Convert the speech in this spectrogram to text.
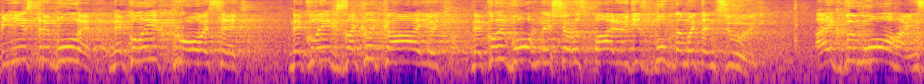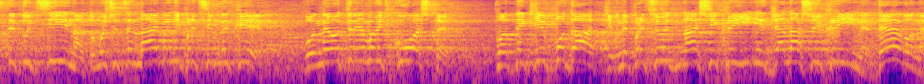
міністри були не коли їх просять, не коли їх закликають, не коли вогнище розпалюють і з бубнами танцюють. А як вимога інституційна, тому що це наймані працівники. Вони отримують кошти платників податків. Вони працюють в нашій країні для нашої країни. Де вони?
